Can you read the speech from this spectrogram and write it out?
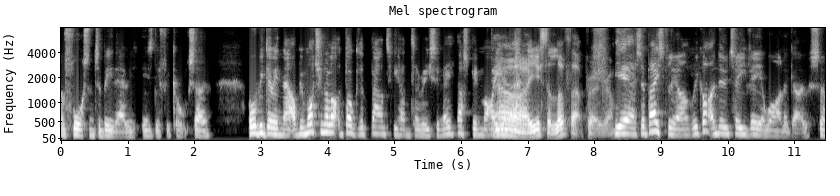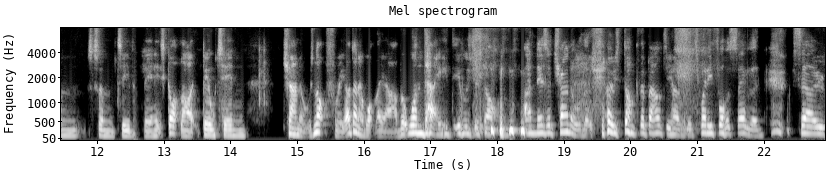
and force them to be there is, is difficult. So I'll be doing that. I've been watching a lot of Dog the Bounty Hunter recently. That's been my. Oh, uh, I used to love that program. Yeah, so basically, uh, we got a new TV a while ago, some some TV, and it's got like built-in channels, not free. I don't know what they are, but one day it was just on, and there's a channel that shows Dog the Bounty Hunter 24 7. So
